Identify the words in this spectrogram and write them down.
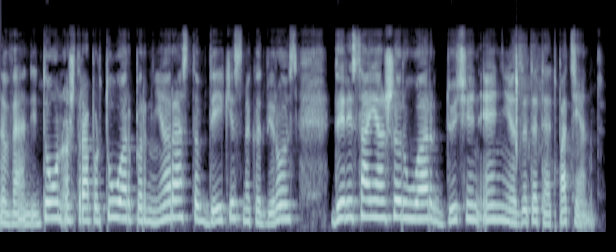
Në vendin tonë është raportuar për një rast të vdekjes me këtë virus, derisa janë shëruar 228 pacientë.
